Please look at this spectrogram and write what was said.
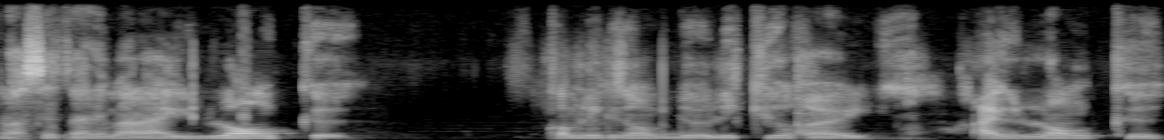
Alors, cet animal a une longue queue, comme l'exemple de l'écureuil, a une longue queue.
